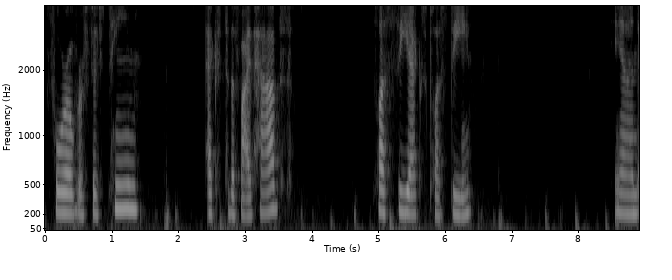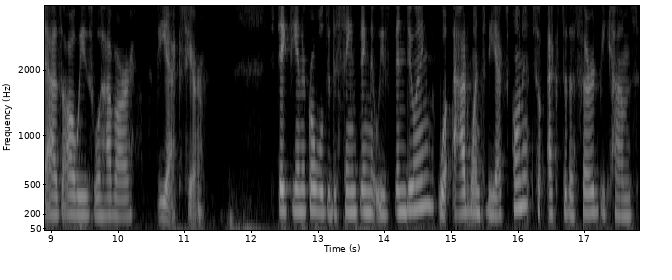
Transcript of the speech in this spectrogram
4 over 15 x to the 5 halves plus cx plus d. And as always, we'll have our dx here. To take the integral, we'll do the same thing that we've been doing. We'll add 1 to the exponent, so x to the third becomes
